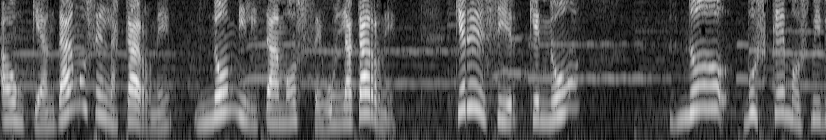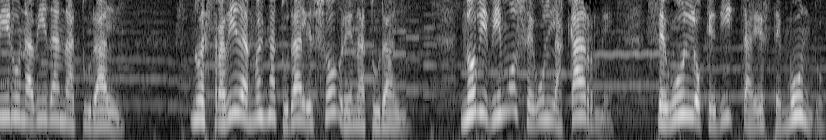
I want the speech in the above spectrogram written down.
aunque andamos en la carne, no militamos según la carne. Quiere decir que no no busquemos vivir una vida natural. Nuestra vida no es natural, es sobrenatural. No vivimos según la carne, según lo que dicta este mundo,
